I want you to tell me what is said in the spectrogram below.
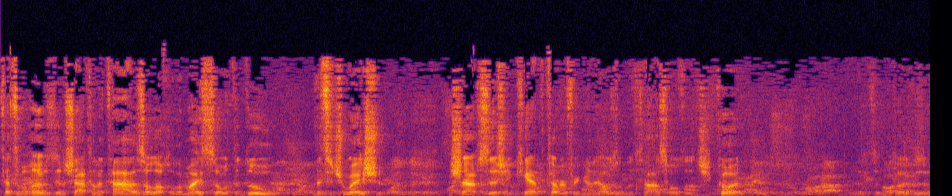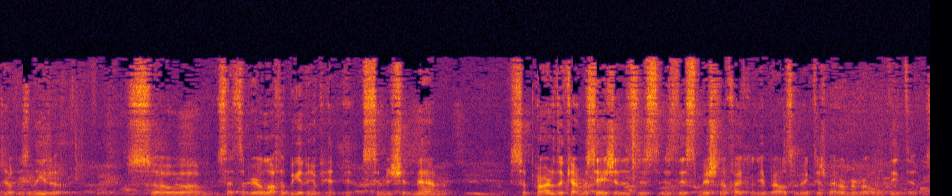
That's a machlokes in Shach and Ataz, halacha l'maisa, what to do in that situation. The Shach says she can't cut her fingernails, and the Taz holds that she could. It's a machlokes in Hilchos Nida. So, um, so that's the Bir halacha, the beginning of Siman Shin Mem. So part of the conversation is this is this mission of Chayklin Yabel to Mikdash, but I don't remember all the details.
